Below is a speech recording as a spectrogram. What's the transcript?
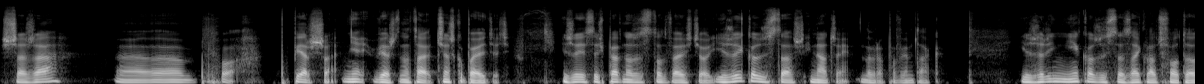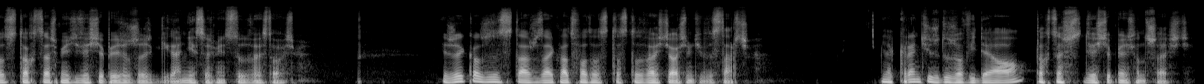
Szczerze? E, po pierwsze, nie, wiesz, Natalia, ciężko powiedzieć. Jeżeli jesteś pewna, że 120, jeżeli korzystasz inaczej, dobra, powiem tak. Jeżeli nie korzystasz z iCloud Photos, to chcesz mieć 256 GB, nie chcesz mieć 128. Jeżeli korzystasz z iCloud Photos, to 128 ci wystarczy. Jak kręcisz dużo wideo, to chcesz 256.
